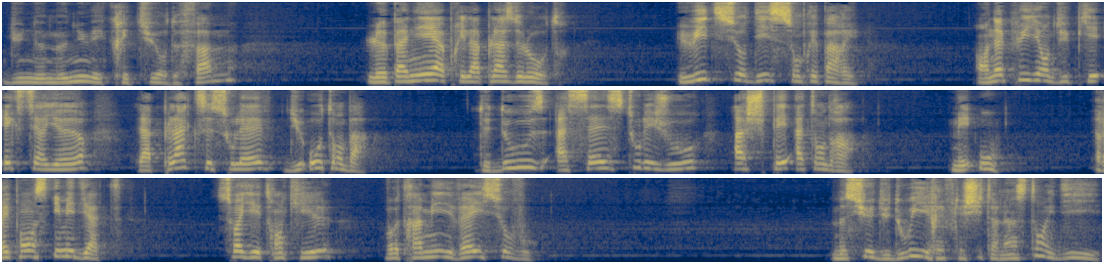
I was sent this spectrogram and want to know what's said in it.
d'une menue écriture de femme. Le panier a pris la place de l'autre. Huit sur dix sont préparés. En appuyant du pied extérieur, la plaque se soulève du haut en bas. De douze à seize tous les jours, HP attendra. Mais où? Réponse immédiate. Soyez tranquille, votre ami veille sur vous. Monsieur Dudouis réfléchit un instant et dit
